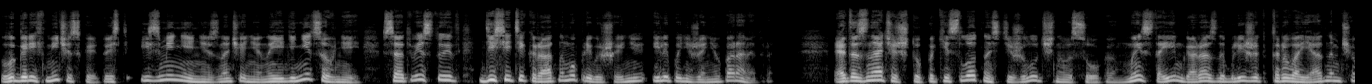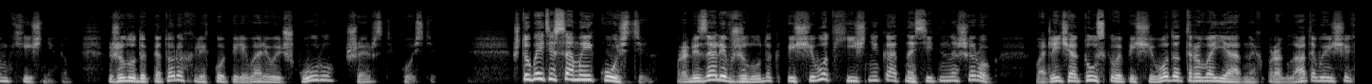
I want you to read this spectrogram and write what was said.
логарифмическая, то есть изменение значения на единицу в ней соответствует десятикратному превышению или понижению параметра. Это значит, что по кислотности желудочного сока мы стоим гораздо ближе к травоядным, чем к хищникам, желудок которых легко переваривает шкуру, шерсть, кости. Чтобы эти самые кости пролезали в желудок, пищевод хищника относительно широк, в отличие от узкого пищевода травоядных, проглатывающих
